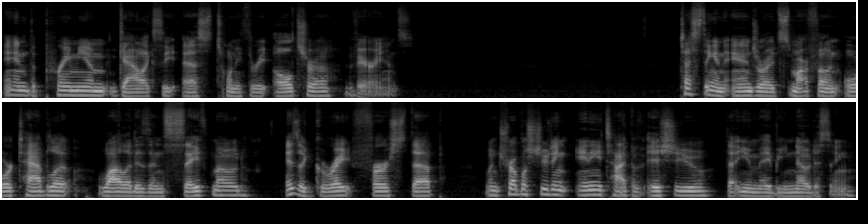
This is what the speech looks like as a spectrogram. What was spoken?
and the premium Galaxy S23 Ultra variants. Testing an Android smartphone or tablet while it is in safe mode is a great first step when troubleshooting any type of issue that you may be noticing.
